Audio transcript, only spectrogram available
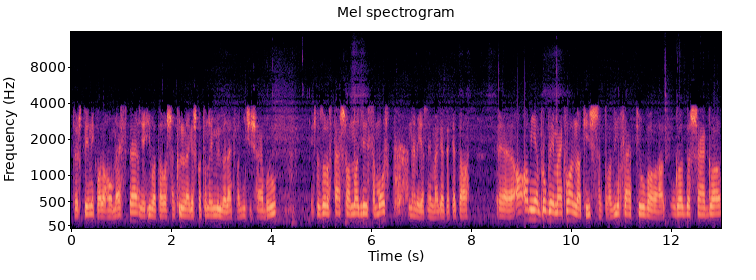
történik, valahol messze. Ugye hivatalosan különleges katonai művelet van, nincs is háború és az orosz társadalom nagy része most nem érzi meg ezeket a e, amilyen problémák vannak is, az inflációval, a gazdasággal,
